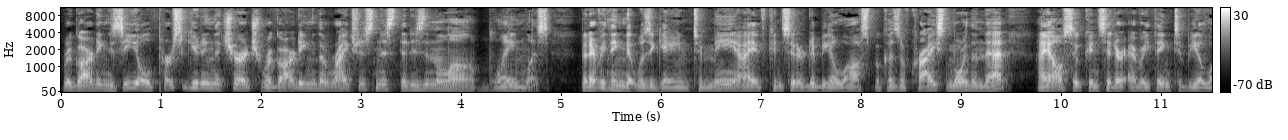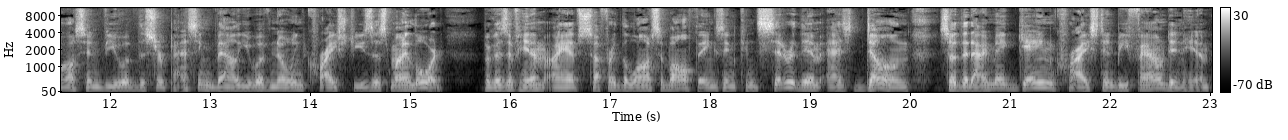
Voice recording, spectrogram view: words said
regarding zeal, persecuting the church, regarding the righteousness that is in the law, blameless. But everything that was a gain to me, I have considered to be a loss because of Christ. More than that, I also consider everything to be a loss in view of the surpassing value of knowing Christ Jesus my Lord. Because of him, I have suffered the loss of all things and consider them as dung so that I may gain Christ and be found in him,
